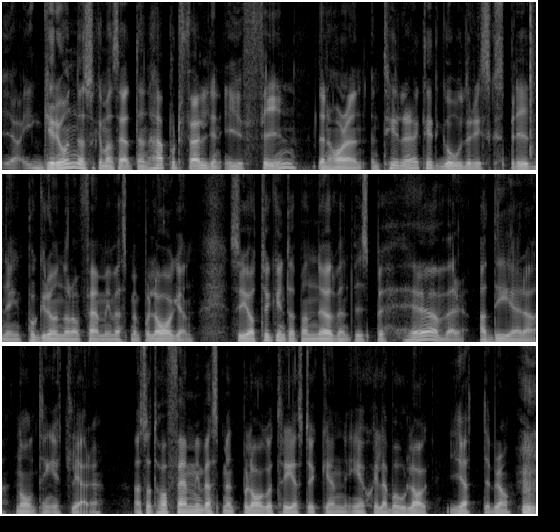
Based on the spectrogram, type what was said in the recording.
Ja, I grunden så kan man säga att den här portföljen är ju fin. Den har en, en tillräckligt god riskspridning på grund av de fem investmentbolagen. Så jag tycker inte att man nödvändigtvis behöver addera någonting ytterligare. Alltså att ha fem investmentbolag och tre stycken enskilda bolag, jättebra. Mm.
